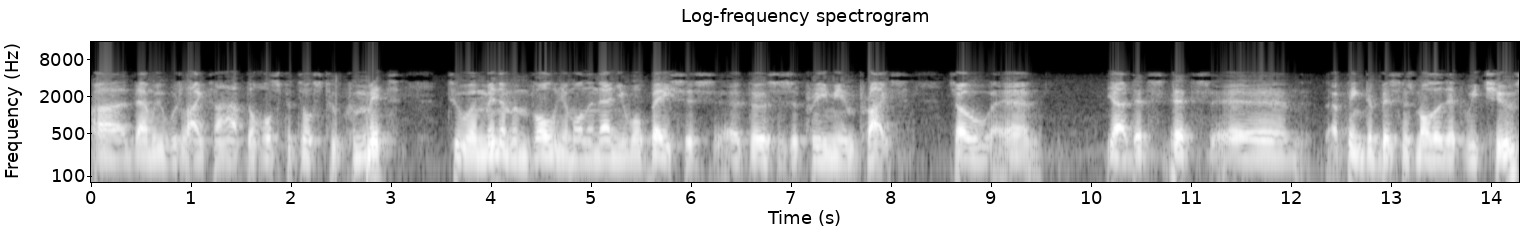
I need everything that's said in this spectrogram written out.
Uh, then we would like to have the hospitals to commit to a minimum volume on an annual basis uh, versus a premium price. So uh yeah, that's that's uh, I think the business model that we choose.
